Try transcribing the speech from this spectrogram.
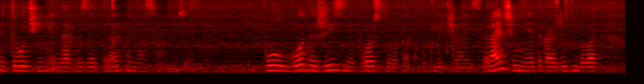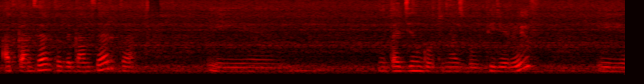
это очень энергозатратно, на самом деле. Полгода жизни просто вот так выключается. Раньше у меня такая жизнь была от концерта до концерта. И вот один год у нас был перерыв, и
